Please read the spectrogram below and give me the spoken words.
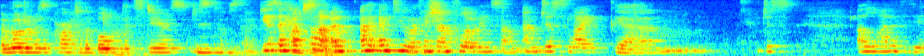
a rudder is a part of the boat that steers. Just outside. Yes, I have thought. I'm, I, I do. I think I'm floating some. I'm just like, Yeah. um, just a lot of the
